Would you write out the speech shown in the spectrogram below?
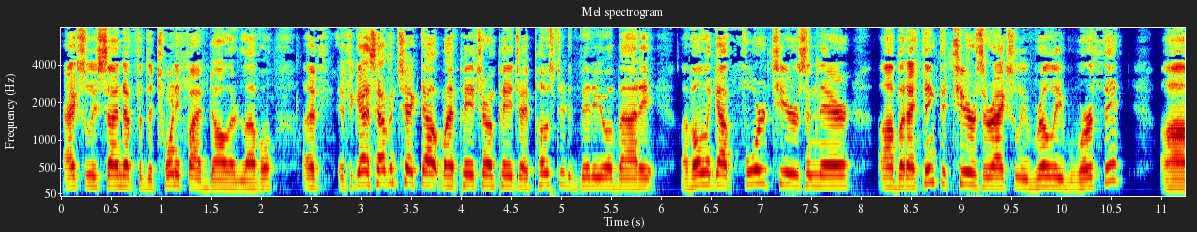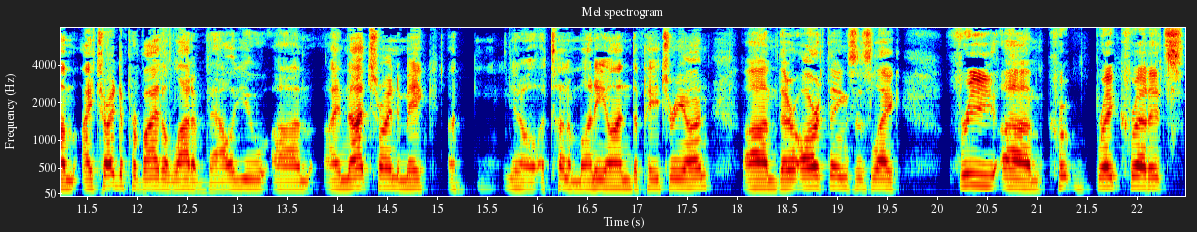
actually signed up for the $25 level. If, if you guys haven't checked out my Patreon page, I posted a video about it. I've only got four tiers in there, uh, but I think the tiers are actually really worth it. Um, I tried to provide a lot of value. Um, I'm not trying to make a, you know, a ton of money on the Patreon. Um, there are things as like free um, break credits,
